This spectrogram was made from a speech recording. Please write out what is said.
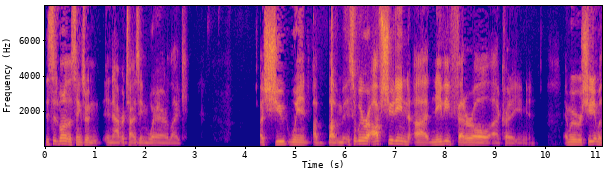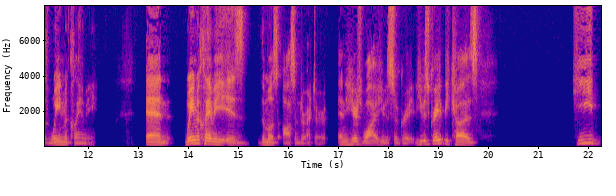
this is one of those things in in advertising where like a shoot went above so we were off shooting uh navy federal uh, credit union and we were shooting with wayne mcclammy and wayne mcclammy is the most awesome director. And here's why he was so great. He was great because he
